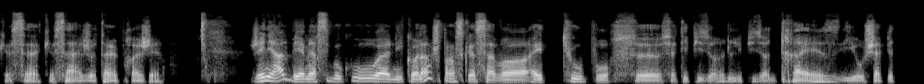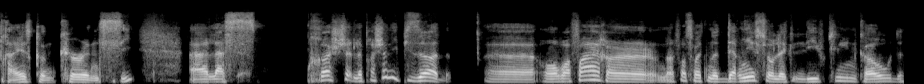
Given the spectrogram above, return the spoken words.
que, ça, que ça ajoute à un projet. Génial. Bien, merci beaucoup, euh, Nicolas. Je pense que ça va être tout pour cet épisode, l'épisode 13, lié au chapitre 13, Concurrency. La le prochain épisode, on va faire un, dans le fond, ça va être notre dernier sur le livre Clean Code.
